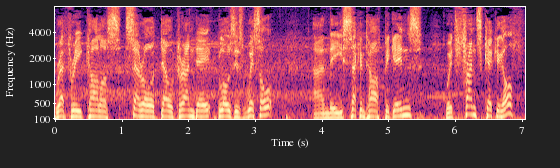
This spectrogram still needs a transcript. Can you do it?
Referee Carlos Cerro del Grande blows his whistle, and the second half begins with France kicking off.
